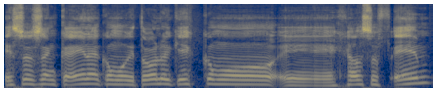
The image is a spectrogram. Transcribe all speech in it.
eso desencadena como que todo lo que es como eh, House of M.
